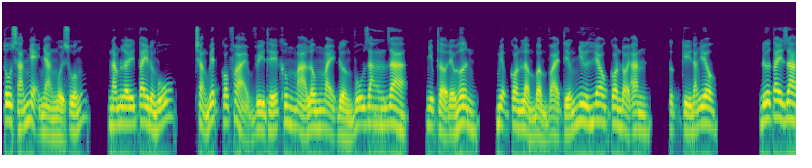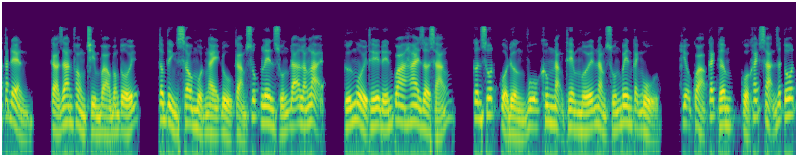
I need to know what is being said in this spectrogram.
tô sán nhẹ nhàng ngồi xuống, nắm lấy tay đường vũ, chẳng biết có phải vì thế không mà lông mày đường vũ răng ra, nhịp thở đều hơn, miệng còn lẩm bẩm vài tiếng như heo con đòi ăn, cực kỳ đáng yêu. Đưa tay ra tắt đèn, cả gian phòng chìm vào bóng tối, tâm tình sau một ngày đủ cảm xúc lên xuống đã lắng lại, cứ ngồi thế đến qua 2 giờ sáng, cơn sốt của đường vũ không nặng thêm mới nằm xuống bên cạnh ngủ, hiệu quả cách âm của khách sạn rất tốt,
